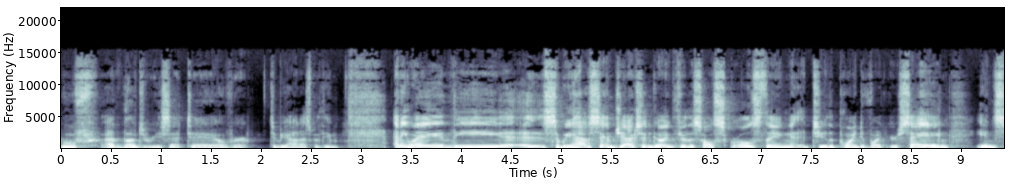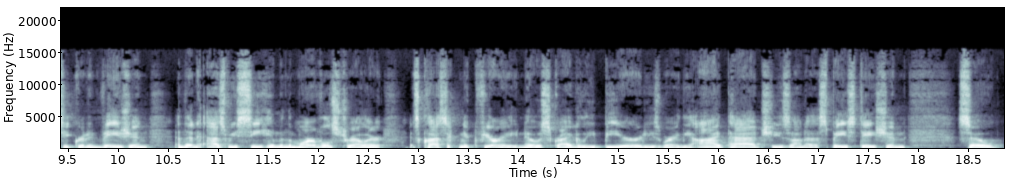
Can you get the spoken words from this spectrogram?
oof, I'd love to reset today over, to be honest with you. Anyway, the uh, so we have Sam Jackson going through this whole Skrulls thing to the point of what you're saying in Secret Invasion, and then as we see him in the Marvels trailer, it's classic Nick Fury. No scraggly beard, he's wearing the eye patch, he's on a space station. So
